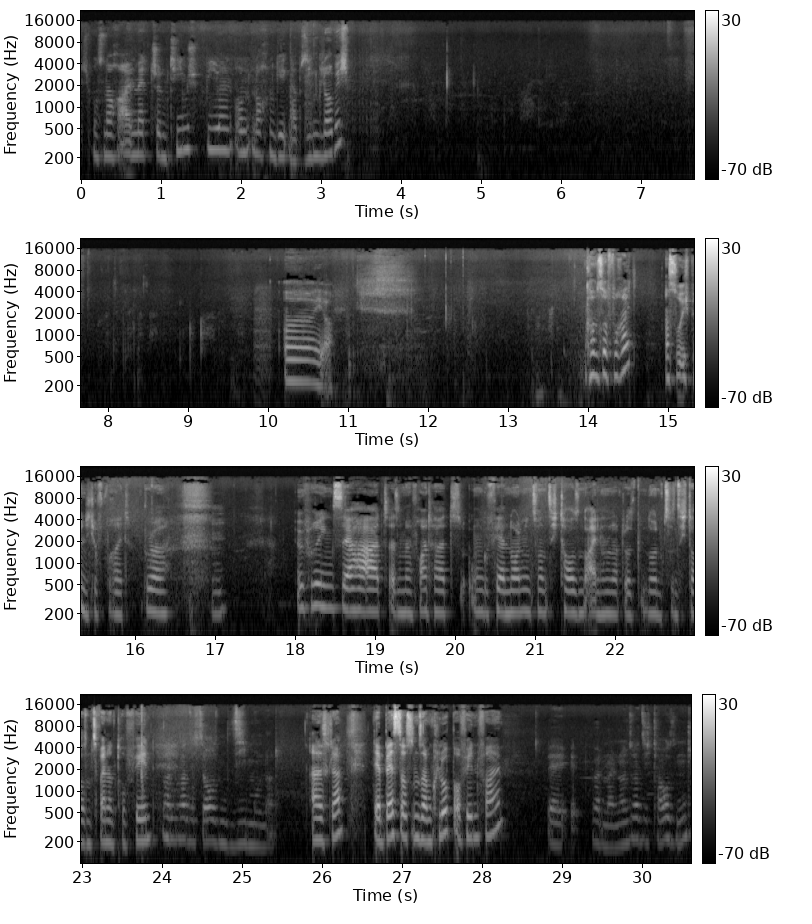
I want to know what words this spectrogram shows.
Ich muss noch ein Match im Team spielen und noch einen Gegner besiegen, glaube ich. Äh, ja. Kommst du auf bereit? Achso, ich bin nicht auf bereit. Bruh. Hm. Übrigens, er hat, also mein Freund hat ungefähr 29.100 oder 29.200 Trophäen. 29.700. Alles klar. Der Beste aus unserem Club auf jeden Fall. Äh, warte mal, 29.000?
